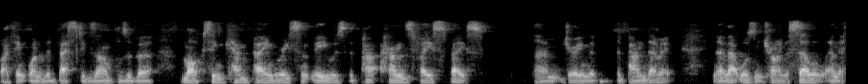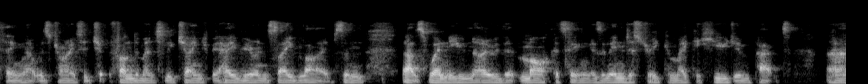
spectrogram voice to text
I think one of the best examples of a marketing campaign recently was the hands face space um, during the, the pandemic. You know, that wasn't trying to sell anything. That was trying to ch- fundamentally change behavior and save lives. And that's when you know that marketing as an industry can make a huge impact because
